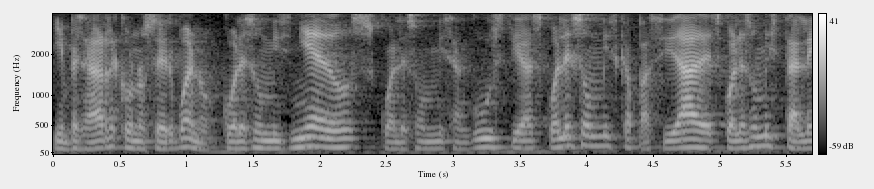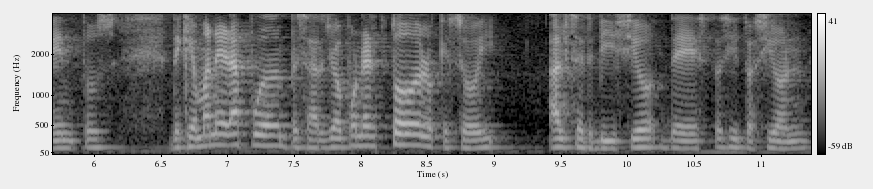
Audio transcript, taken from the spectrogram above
y empezar a reconocer, bueno, cuáles son mis miedos, cuáles son mis angustias, cuáles son mis capacidades, cuáles son mis talentos, de qué manera puedo empezar yo a poner todo lo que soy al servicio de esta situación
